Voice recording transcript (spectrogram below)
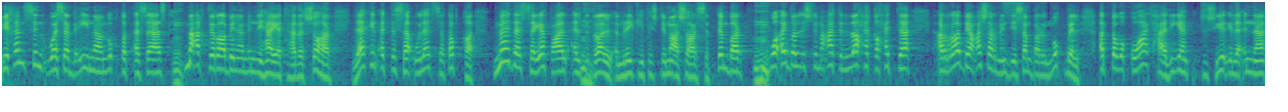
ب 75 نقطة أساس مع اقترابنا من نهاية هذا الشهر. لكن التساؤلات ستبقى. ماذا سيفعل الفدرالي الأمريكي في اجتماع شهر سبتمبر وأيضا الاجتماعات اللاحقة حتى الرابع عشر من ديسمبر المقبل؟ التوقعات حاليا تشير إلى أن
